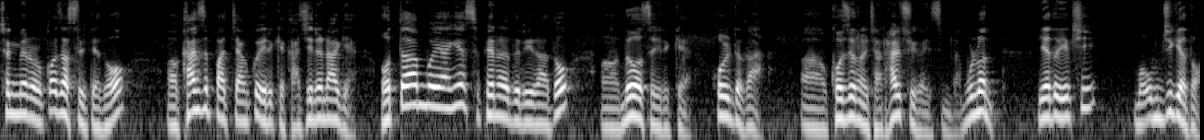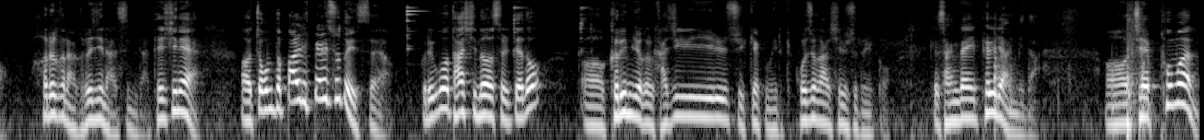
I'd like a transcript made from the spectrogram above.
측면으로 꽂았을 때도 어, 간섭받지 않고 이렇게 가지런하게 어떠한 모양의 스패너들이라도 어, 넣어서 이렇게 홀더가 어, 고정을 잘 할 수가 있습니다. 물론 얘도 역시 뭐 움직여도 흐르거나 그러지는 않습니다. 대신에 어, 조금 더 빨리 뺄 수도 있어요. 그리고 다시 넣었을 때도 어, 그립력을 가질 수 있게끔 이렇게 고정하실 수도 있고 상당히 편리합니다. 어, 제품은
